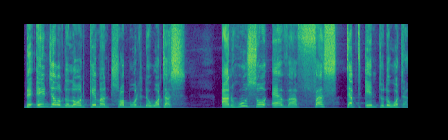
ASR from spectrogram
the angel of the Lord came and troubled the waters. And whosoever first stepped into the water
